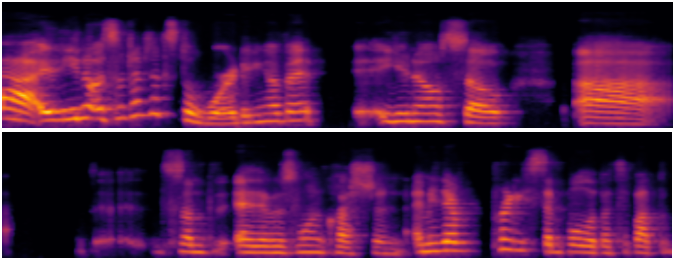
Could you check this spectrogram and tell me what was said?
yeah you know sometimes it's the wording of it eh, you know so uh some and there was one question i mean they're pretty simple but it's about the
